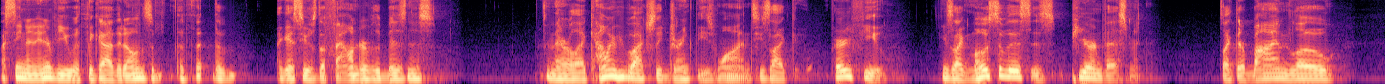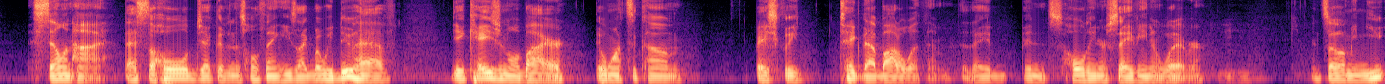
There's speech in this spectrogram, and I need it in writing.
I seen an interview with the guy that owns the, the, the I guess he was the founder of the business. And they were like, how many people actually drink these wines? He's like, very few. He's like, most of this is pure investment. It's like they're buying low, selling high. That's the whole objective in this whole thing. He's like, but we do have the occasional buyer that wants to come basically take that bottle with them that they had been holding or saving or whatever. And so, I mean, you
